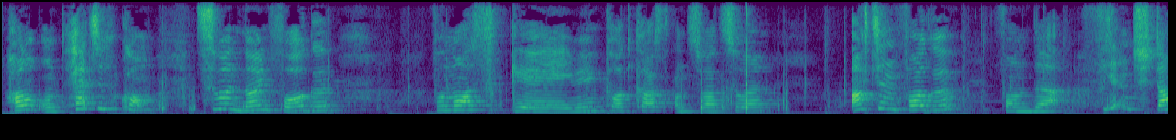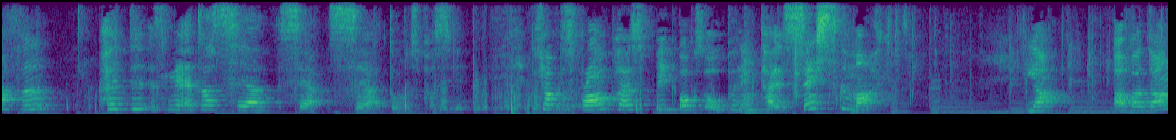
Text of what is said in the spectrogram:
Hallo und herzlich willkommen zur neuen Folge von Noah's Gaming Podcast und zwar zur 18. Folge von der vierten Staffel. Heute ist mir etwas sehr, sehr, sehr Dummes passiert. Ich habe das Brawl Pass Big Box Opening Teil 6 gemacht. Ja, aber dann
